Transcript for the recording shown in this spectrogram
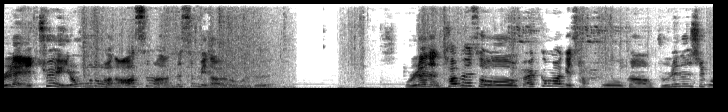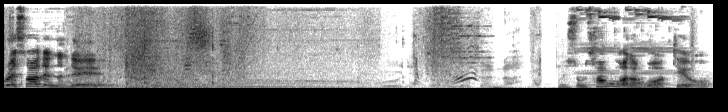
원래 애초에 이런 구도가 나왔으면 안 됐습니다, 여러분들. 원래는 탑에서 깔끔하게 잡고 그냥 굴리는 식으로 했어야 됐는데. 좀 사고가 난 것 같아요.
